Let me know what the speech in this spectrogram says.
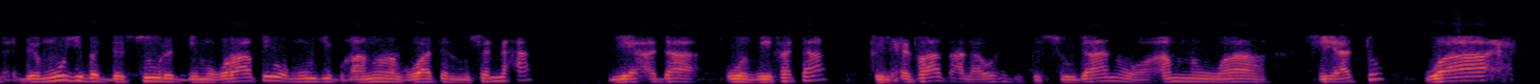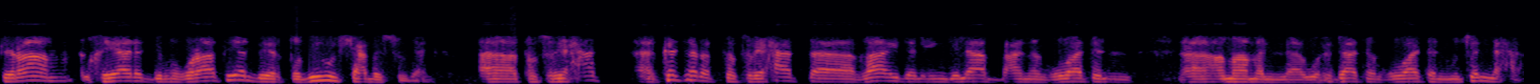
بموجب الدستور الديمقراطي وموجب قانون القوات المسلحة لأداء وظيفتها في الحفاظ على وحدة السودان وأمنه وسيادته واحترام الخيار الديمقراطي اللي بيرتضيه الشعب السوداني. آه تصريحات كثرت تصريحات آه غائدة الانقلاب عن القوات آه أمام الوحدات القوات المسلحة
